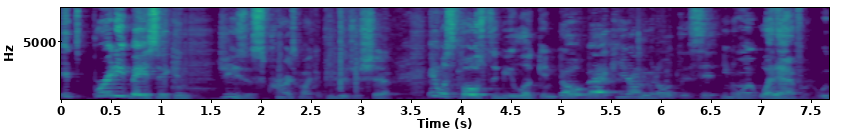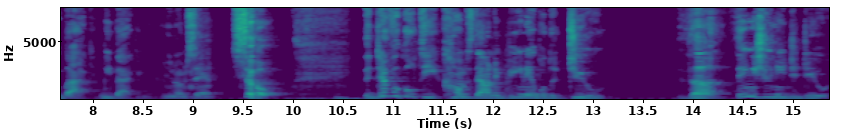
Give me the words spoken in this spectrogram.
It's pretty basic and Jesus Christ, my computer just shut up. It was supposed to be looking dope back here. I don't even know what this is. You know what? Whatever. We back. We back in here. You know what I'm saying? So the difficulty comes down to being able to do the things you need to do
